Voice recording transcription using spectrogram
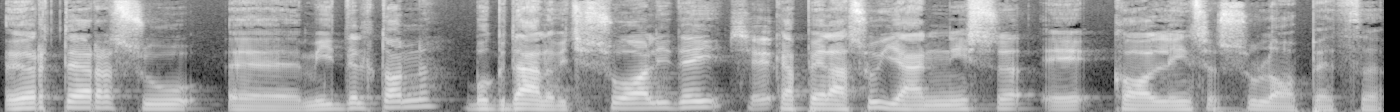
Hurter su eh, Middleton, Bogdanovic su Holiday, Sì. Capelà su Yannis e Collins su Lopez.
